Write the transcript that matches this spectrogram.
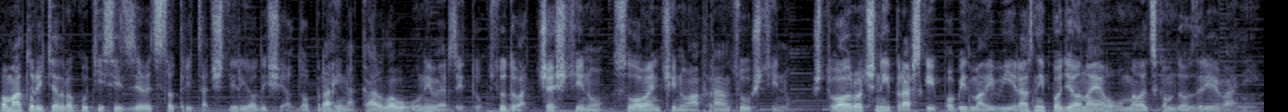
Po maturite v roku 1934 odišiel do Prahy na Karlovú univerzitu študovať češtinu, slovenčinu a francúzštinu. Štvoročný pražský pobyt mali výrazný podiel na jeho umeleckom dozrievaní.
